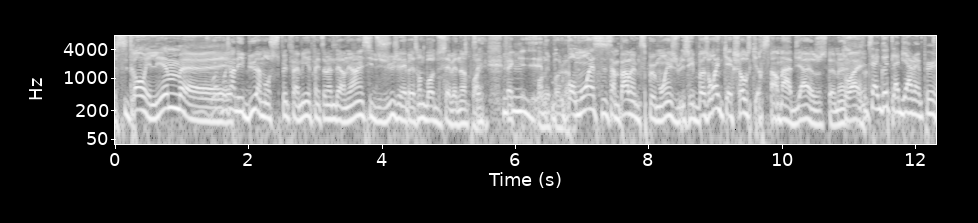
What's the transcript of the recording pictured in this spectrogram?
citron et lime. euh, Moi, j'en ai bu à mon souper de famille la fin de semaine dernière. C'est du jus, j'ai l'impression de boire du 7-Up. tu sais. Fait que, On n'est pas là. Pour moi, si ça me parle un petit peu moins, j'ai besoin de quelque chose qui ressemble à la bière, justement. ouais. Faut que ça goûte la bière un peu. Ça,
